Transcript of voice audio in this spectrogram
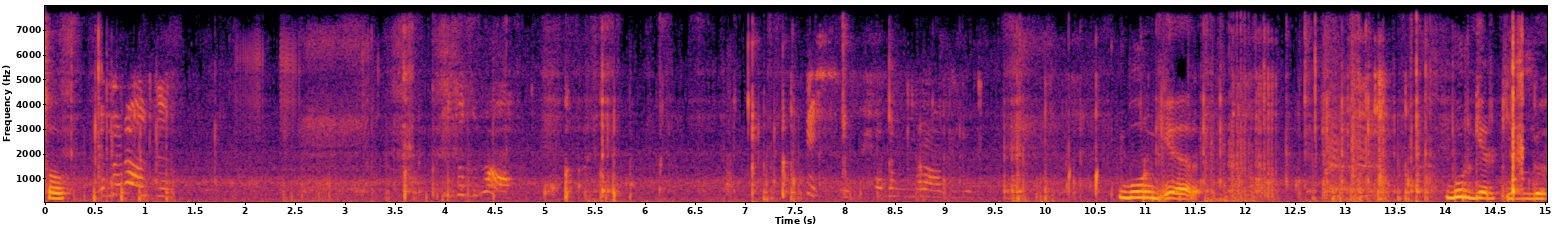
soğuk. Burger. Burger King.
